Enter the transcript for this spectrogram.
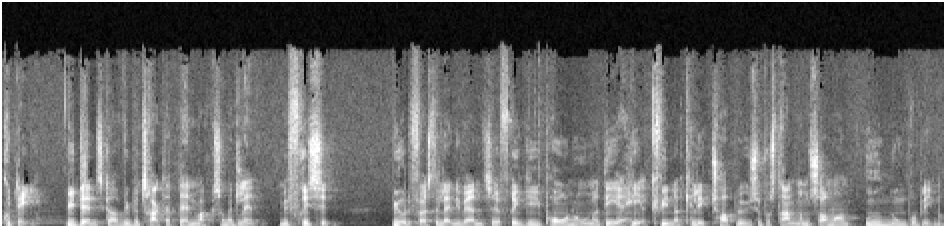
Goddag. Vi danskere, vi betragter Danmark som et land med frisind. Vi var det første land i verden til at frigive pornoen, og det er her, kvinder kan ligge topløse på stranden om sommeren uden nogen problemer.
